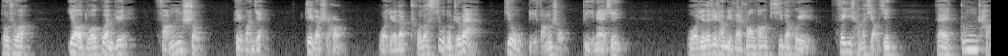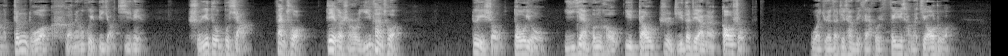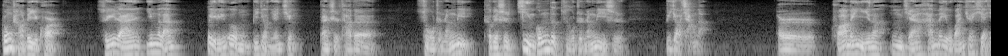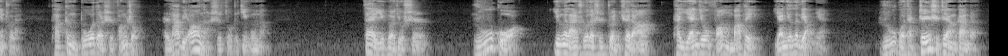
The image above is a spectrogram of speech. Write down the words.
都说要夺冠军，防守最关键。这个时候，我觉得除了速度之外，就比防守，比耐心。我觉得这场比赛双方踢的会非常的小心，在中场的争夺可能会比较激烈，谁都不想犯错。这个时候一犯错，对手都有一剑封喉、一招制敌的这样的高手。我觉得这场比赛会非常的焦灼。中场这一块虽然英格兰贝林厄姆比较年轻。但是他的组织能力，特别是进攻的组织能力是比较强的，而楚阿梅尼呢，目前还没有完全显现出来，他更多的是防守，而拉比奥呢是组织进攻的。再一个就是，如果英格兰说的是准确的啊，他研究防姆巴佩研究了两年，如果他真是这样干的，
